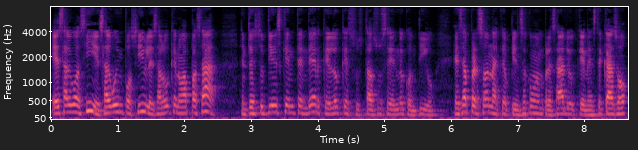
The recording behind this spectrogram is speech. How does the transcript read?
Es algo así, es algo imposible, es algo que no va a pasar. Entonces tú tienes que entender qué es lo que está sucediendo contigo. Esa persona que piensa como empresario, que en este caso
